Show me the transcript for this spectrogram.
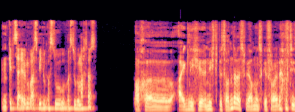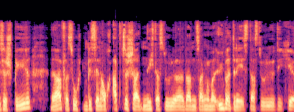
Gibt's da irgendwas, wie du, was du, was du gemacht hast? Ach, äh, eigentlich nichts Besonderes. Wir haben uns gefreut auf dieses Spiel. Ja, versucht ein bisschen auch abzuschalten. Nicht, dass du äh, dann, sagen wir mal, überdrehst, dass du dich äh,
